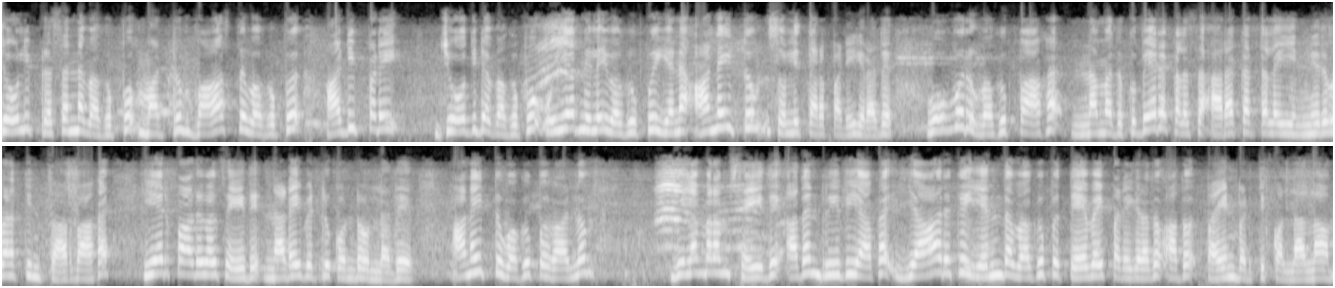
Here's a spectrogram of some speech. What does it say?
ஜோலி பிரசன்ன வகுப்பு மற்றும் வாஸ்து வகுப்பு அடிப்படை ஜோதிட வகுப்பு உயர்நிலை வகுப்பு என அனைத்தும் சொல்லித்தரப்படுகிறது ஒவ்வொரு வகுப்பாக நமது குபேர கலச அறக்கட்டளையின் நிறுவனத்தின் சார்பாக ஏற்பாடுகள் செய்து நடைபெற்று கொண்டுள்ளது. அனைத்து வகுப்புகளும் விளம்பரம் செய்து அதன் ரீதியாக யாருக்கு எந்த வகுப்பு தேவைப்படுகிறதோ அதை பயன்படுத்தி கொள்ளலாம்.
